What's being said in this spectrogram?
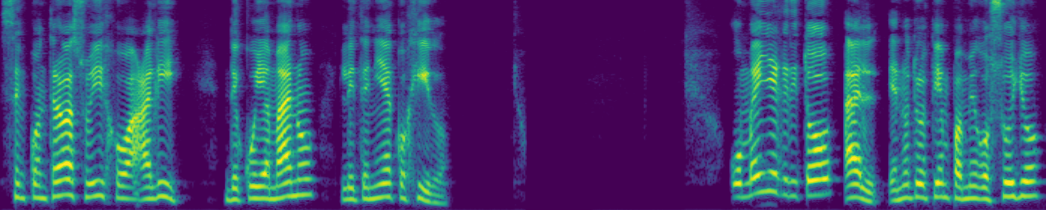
se encontraba su hijo Ali, de cuya mano le tenía cogido. Umayya gritó al, en otro tiempo amigo suyo,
